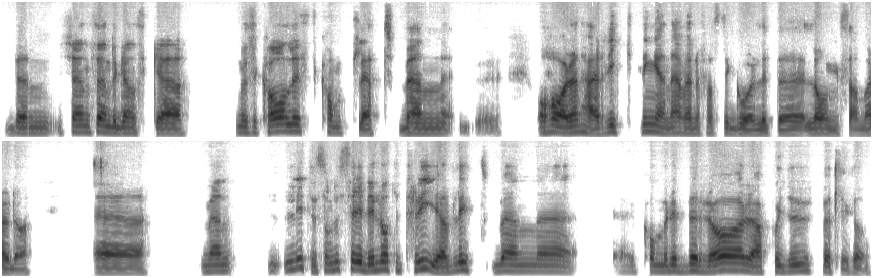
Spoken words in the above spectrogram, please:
den känns ändå ganska musikaliskt komplett men eh, och har den här riktningen även fast det går lite långsammare då. Eh, men lite som du säger, det låter trevligt men eh, kommer det beröra på djupet liksom?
